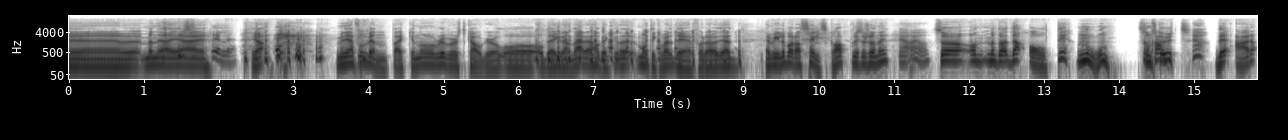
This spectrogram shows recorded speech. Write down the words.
eh, men jeg, jeg Ja. Men jeg forventa ikke noe reversed cowgirl og, og det greiene der. Jeg hadde ikke, det måtte ikke være det for å jeg, jeg ville bare ha selskap, hvis du skjønner. ja, ja. Så, og, men da, det er alltid noen Som som, skal ut. Det er det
